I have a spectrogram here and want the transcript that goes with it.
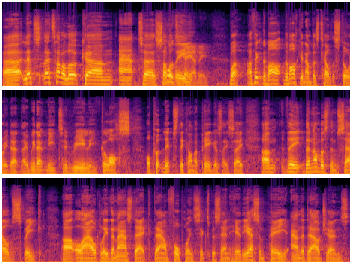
Uh, let's let's have a look um, at uh, some Watergate, of the. I mean. Well, I think the, mar- the market numbers tell the story, don't they? We don't need to really gloss or put lipstick on a pig, as they say. Um, the, the numbers themselves speak. Uh, loudly. The Nasdaq down 4.6% here. The S&P and the Dow Jones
